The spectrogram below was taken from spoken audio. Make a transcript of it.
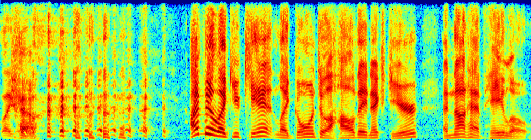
like. Yeah. I feel like you can't like go into a holiday next year and not have Halo.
